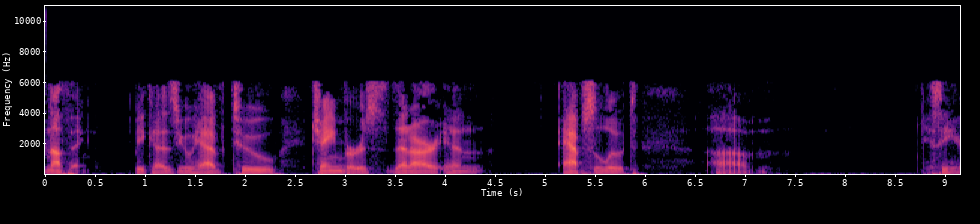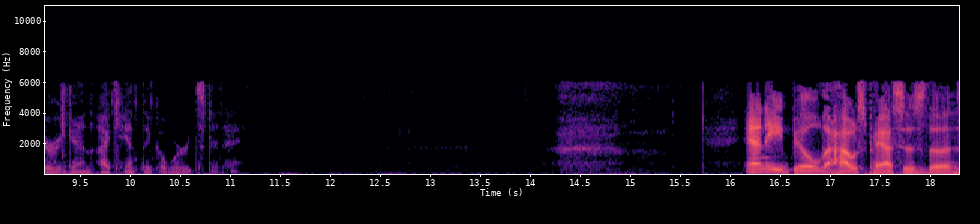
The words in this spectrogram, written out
Nothing. Because you have two chambers that are in absolute. Um, you see here again, I can't think of words today. Any bill the House passes, the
